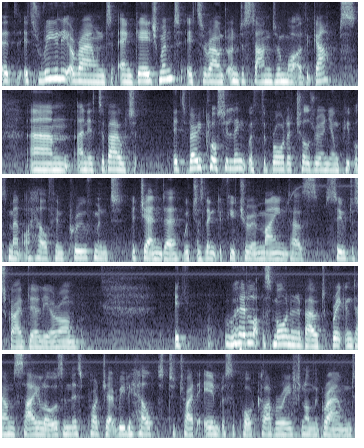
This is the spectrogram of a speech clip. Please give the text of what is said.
it, it's really around engagement, it's around understanding what are the gaps, um, and it's about it's very closely linked with the broader children and young people's mental health improvement agenda, which is linked to Future in Mind, as Sue described earlier on. It, we heard a lot this morning about breaking down silos and this project really helps to try to aim to support collaboration on the ground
